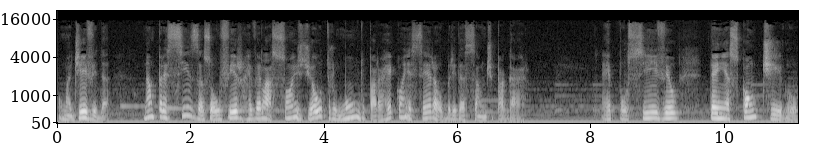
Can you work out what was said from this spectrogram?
uma dívida, não precisas ouvir revelações de outro mundo para reconhecer a obrigação de pagar. É possível tenhas contigo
